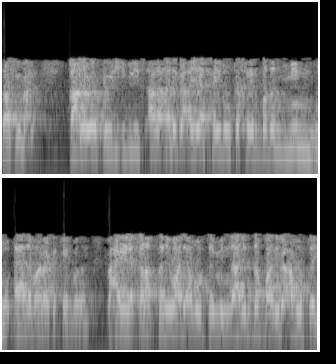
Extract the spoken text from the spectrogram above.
Saas wey macana qaala wuxuu yidhi ibliis ana aniga ayaa khayrun ka khayr badan minhu. Aadam anaa ka khayr badan. Maxaa yeele khalaqtanii waad i abuurtay min naarin dab baad iga abuurtay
